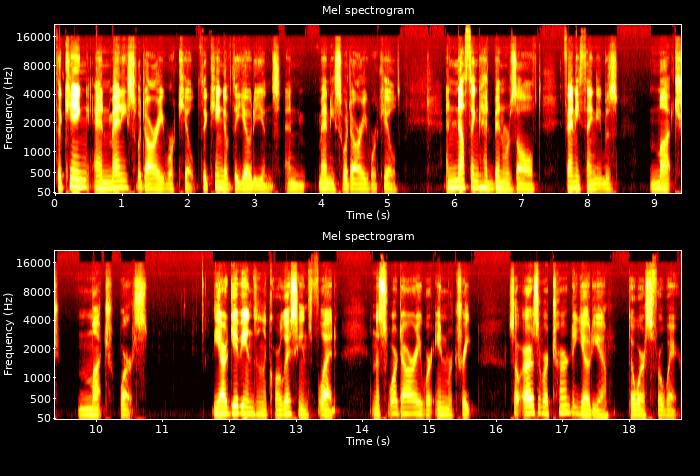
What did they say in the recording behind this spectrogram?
The king and many Suwwardi were killed. The king of the Yotians and many Suwwardi were killed. And nothing had been resolved. If anything, it was much, much worse. The Argivians and the Korlisians fled, and the Suwwardi were in retreat. So Urza returned to Yotia, the worse for wear.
